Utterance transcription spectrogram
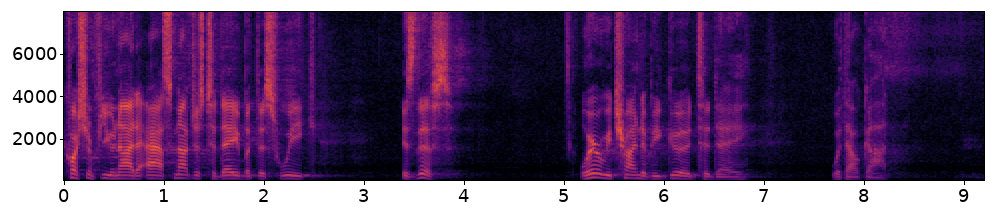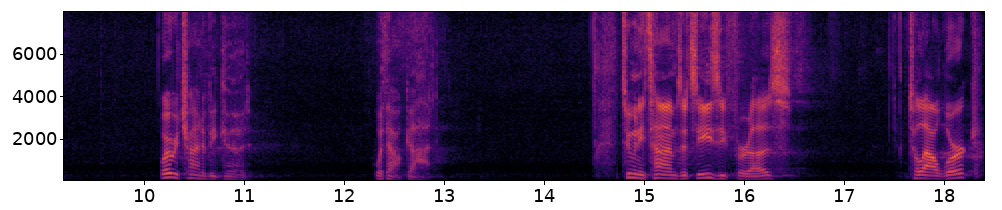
Question for you and I to ask, not just today, but this week, is this Where are we trying to be good today without God? Where are we trying to be good? Without God. Too many times it's easy for us to allow work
